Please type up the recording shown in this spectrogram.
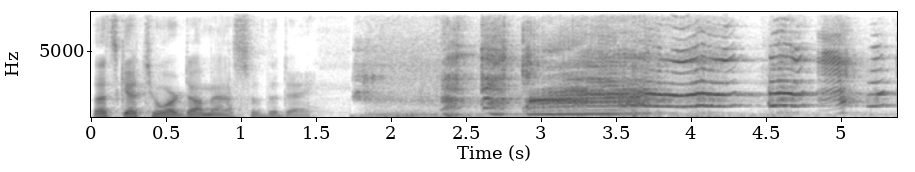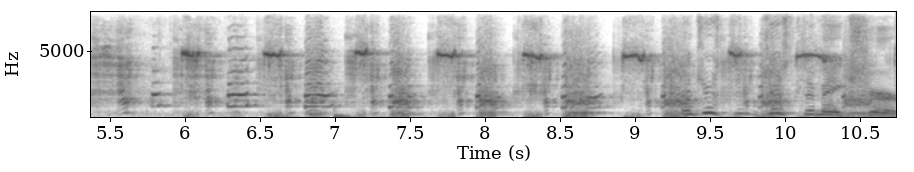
let's get to our dumbass of the day. And just to, make sure,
